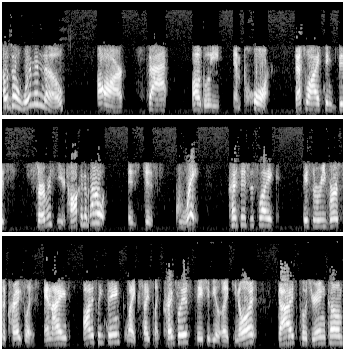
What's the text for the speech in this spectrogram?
of the women though are fat, ugly, and poor. That's why I think this service you're talking about is just great. Cause it's just like, it's the reverse of Craigslist. And I honestly think, like, sites like Craigslist, they should be like, you know what? Guys, post your income.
